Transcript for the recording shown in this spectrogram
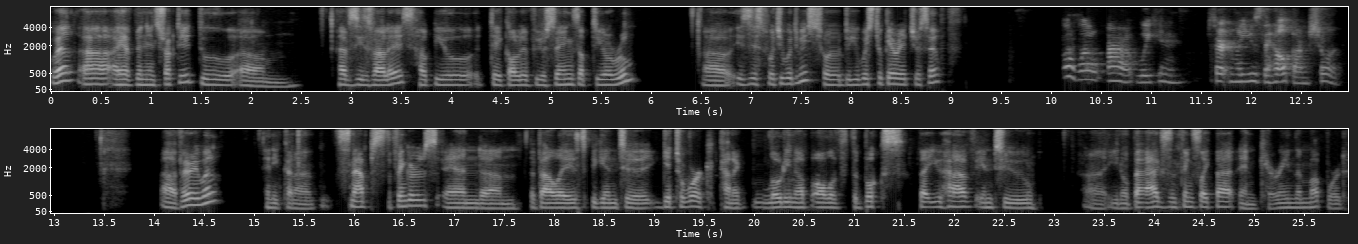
Well, uh, I have been instructed to um, have these valets help you take all of your things up to your room. Uh, is this what you would wish, or do you wish to carry it yourself? Oh well, uh, we can certainly use the help. I'm sure. Uh, very well. And he kind of snaps the fingers, and um, the valets begin to get to work, kind of loading up all of the books that you have into, uh, you know, bags and things like that, and carrying them upward.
